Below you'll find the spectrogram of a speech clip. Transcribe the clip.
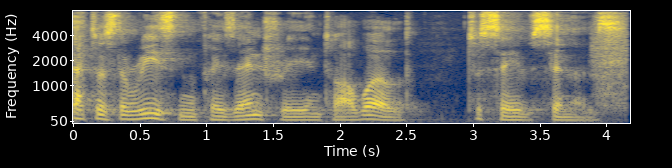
That was the reason for his entry into our world, to save sinners.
